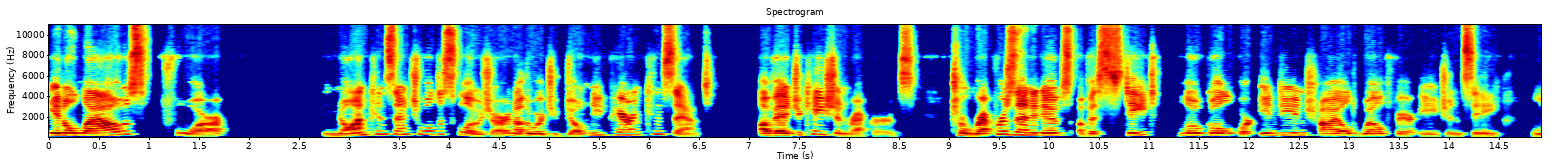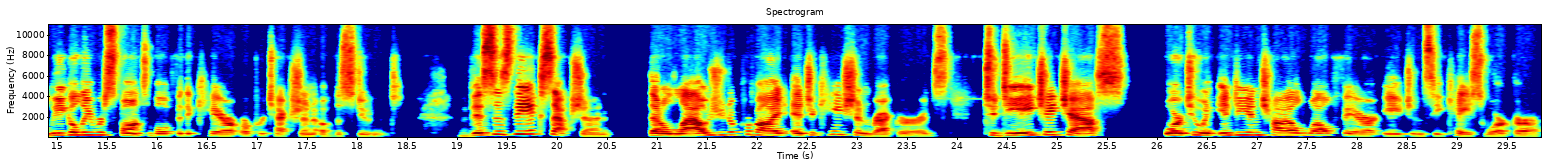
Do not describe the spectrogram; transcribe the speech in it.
It allows for non-consensual disclosure, in other words, you don't need parent consent, of education records to representatives of a state, local, or Indian child welfare agency legally responsible for the care or protection of the student. This is the exception that allows you to provide education records to DHHS or to an Indian child welfare agency caseworker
